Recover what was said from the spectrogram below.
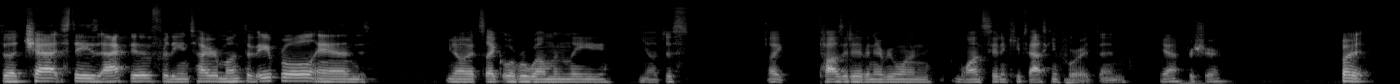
the chat stays active for the entire month of April and you know it's like overwhelmingly, you know, just like positive and everyone wants it and keeps asking for it, then yeah, for sure. But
